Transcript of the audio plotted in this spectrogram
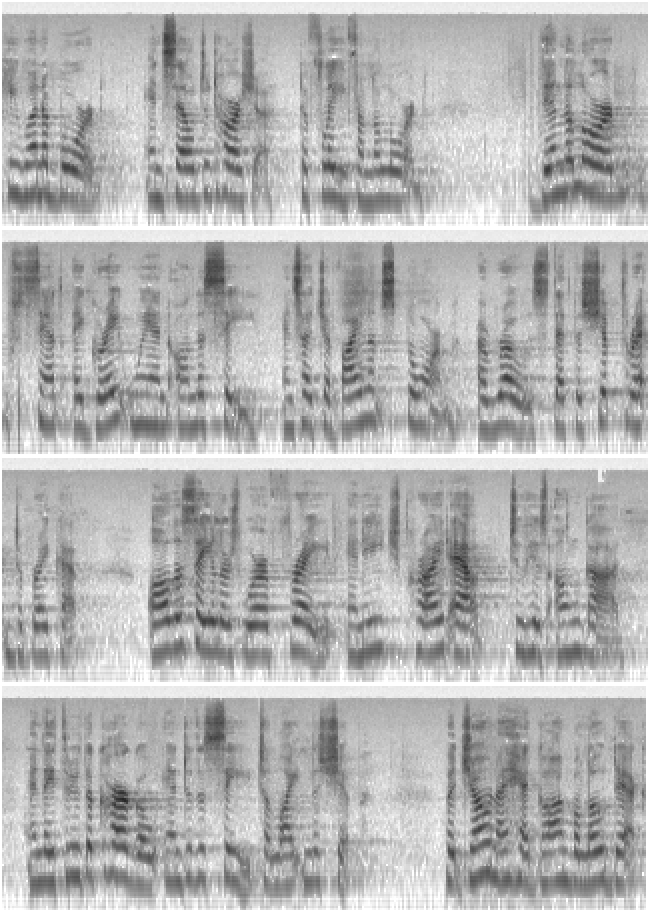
he went aboard and sailed to Tarshish to flee from the Lord. Then the Lord sent a great wind on the sea, and such a violent storm arose that the ship threatened to break up. All the sailors were afraid, and each cried out to his own God, and they threw the cargo into the sea to lighten the ship. But Jonah had gone below deck,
